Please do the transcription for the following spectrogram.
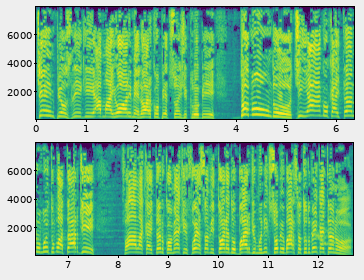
Champions League, a maior e melhor competições de clube do mundo. Tiago Caetano, muito boa tarde. Fala, Caetano, como é que foi essa vitória do Bayern de Munique sobre o Barça? Tudo bem, Caetano?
